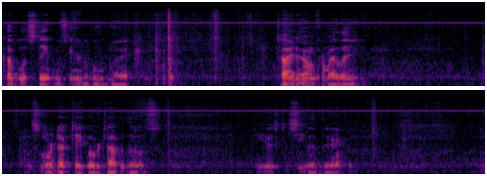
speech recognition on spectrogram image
a couple of staples here to hold my tie down for my leg. Some more duct tape over top of those. If You guys can see that there. You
